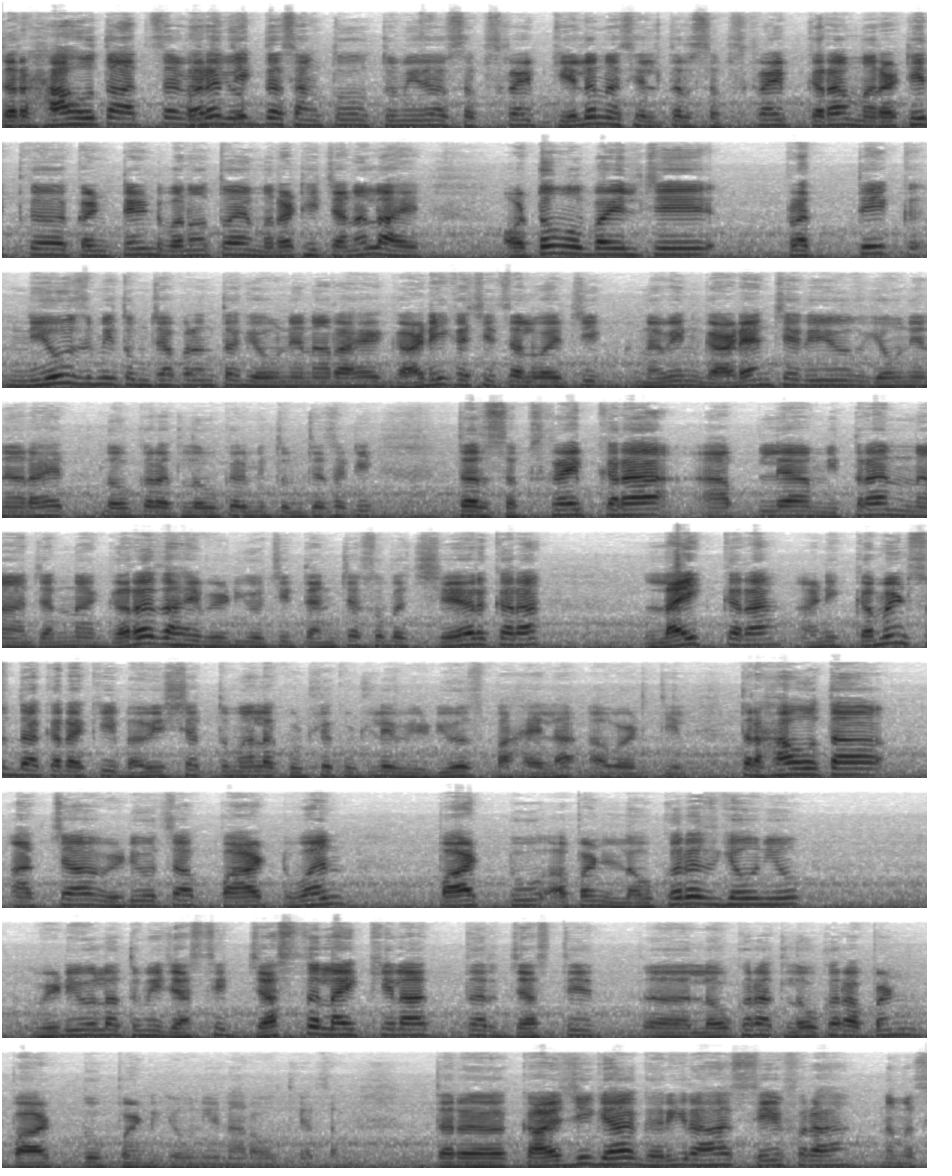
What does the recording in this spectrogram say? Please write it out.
तर हा होता आजचा परत एकदा सांगतो तुम्ही जर सबस्क्राईब केलं नसेल तर सबस्क्राईब करा. मराठीत कंटेंट बनवतोय मराठी चॅनल आहे. ऑटोमोबाईलचे प्रत्येक न्यूज मी तुमच्यापर्यंत घेऊन येणार आहे. गाडी कशी चालवायची नवीन गाड्यांचे रिव्ह्यूज घेऊन येणार आहेत. लवकरात लवकर मी तुमच्यासाठी. तर सबस्क्राईब करा. आपल्या मित्रांना ज्यांना गरज आहे व्हिडिओची त्यांच्यासोबत शेअर करा लाईक करा आणि कमेंटसुद्धा करा की भविष्यात तुम्हाला कुठले कुठले व्हिडिओज पाहायला आवडतील. तर हा होता आजच्या व्हिडिओचा पार्ट वन पार्ट टू आपण लवकरच घेऊन येऊ. व्हिडिओला तुम्ही जास्तीत जास्त लाईक केला तर जास्तीत लवकरात लवकर आपण पार्ट टू पण घेऊन येणार आहोत याचा. तर काळजी घ्या घरी राहा सेफ राहा. नमस्कार.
